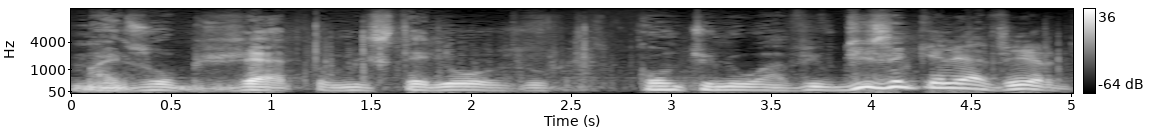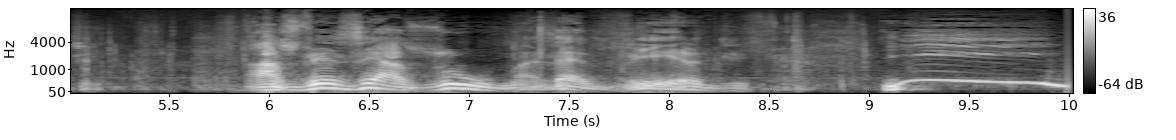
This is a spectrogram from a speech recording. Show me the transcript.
mas o objeto misterioso continua vivo. Dizem que ele é verde. Às vezes é azul, mas é verde. E,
